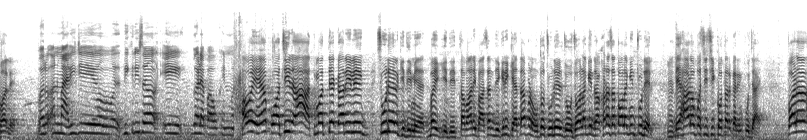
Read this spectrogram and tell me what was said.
ભલે. બરો અને મારી જે દીકરી છે એ ગળા પાવ ખાઈને મરી હવે એ પહોંચીને આ આત્મહત્યા કરેલી ચૂડેલ કીધી મેં બઈ કીધી. તમારી ભાષાની દીકરી કહેતા પણ હું તો ચૂડેલ જોઉં જો લગીન રખડસ તો લગીન ચૂડેલ. બેહાડો પછી ચિકોતર કરીને પૂજાય. પણ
